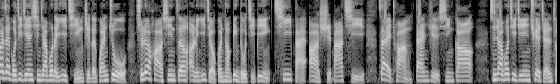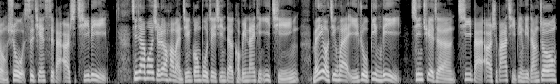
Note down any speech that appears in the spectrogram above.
外，在国际间，新加坡的疫情值得关注。十六号新增二零一九冠状病毒疾病七百二十八起，再创单日新高。新加坡迄今确诊总数四千四百二十七例。新加坡十六号晚间公布最新的 COVID-19 疫情，没有境外移入病例。新确诊七百二十八起病例当中，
